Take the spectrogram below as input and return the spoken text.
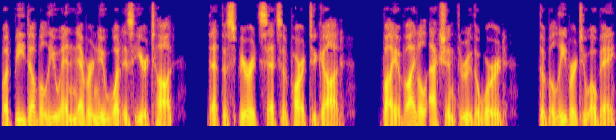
But BWN never knew what is here taught, that the Spirit sets apart to God, by a vital action through the Word, the believer to obey,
